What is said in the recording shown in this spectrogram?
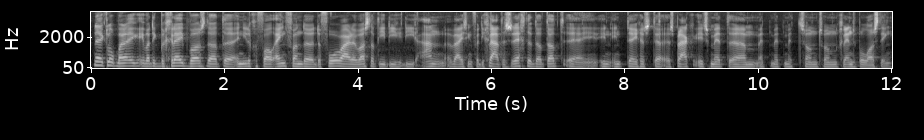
Nee, klopt. Maar ik, wat ik begreep was dat uh, in ieder geval een van de, de voorwaarden was dat die, die, die aanwijzing van die gratis rechten, dat dat uh, in, in tegenspraak is met, um, met, met, met zo'n zo'n grensbelasting.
